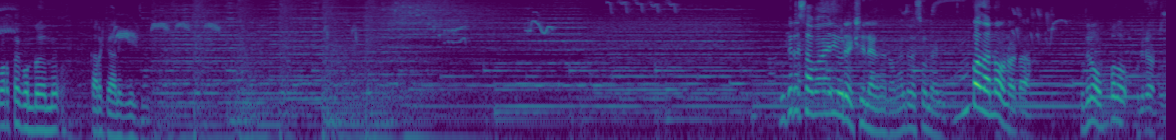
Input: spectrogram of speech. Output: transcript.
പുറത്തെ കൊണ്ടുവന്ന് കറക്കി കാണിക്കുകയും ചെയ്യും. ഇതൊരു സവാരി ഒരു രക്ഷയില്ലായിരുന്നു കേട്ടോ. നല്ല രസമുണ്ടായിരുന്നു. ഒമ്പതെണ്ണം ഉണ്ട് കേട്ടോ. കുതിര ഒമ്പതോ? കുതിര ഉണ്ട്.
